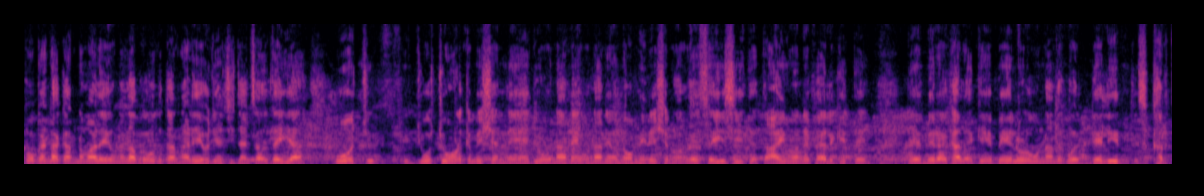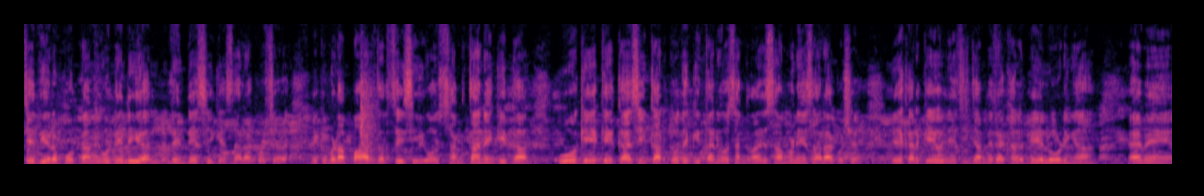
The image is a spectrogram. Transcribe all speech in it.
ਪ੍ਰੋਪੋਗੈਂਡਾ ਕਰਨ ਵਾਲੇ, ਉਹਨਾਂ ਦਾ ਵਿਰੋਧ ਕਰਨ ਵਾਲੇ ਇਹੋ ਜਿਹੀਆਂ ਚੀਜ਼ਾਂ ਚੱਲਦਾ ਹੀ ਆ। ਉਹ ਚ- ਜੋ ਚੋਣ ਕਮਿਸ਼ਨ ਨੇ, ਜੋ ਉਹਨਾਂ ਨੇ ਉਹਨਾਂ ਨੇ ਨੋਮੀਨੇਸ਼ਨ ਉਹਨਾਂ ਦੇ ਸਹੀ ਸੀ ਤੇ ਤਾਂ ਹੀ ਉਹਨਾਂ ਨੇ ਫਾਈਲ ਕੀਤੇ। ਤੇ ਮੇਰਾ ਖਿਆਲ ਹੈ ਕਿ ਬੇਲੋੜ ਉਹਨਾਂ ਦੇ ਕੋਈ ਡੇਲੀ ਖਰਚੇ ਦੀਆਂ ਰਿਪੋਰਟਾਂ ਵੀ ਉਹ ਡੇਲੀ ਲੈਂਦੇ ਸੀਗੇ। ਸਾਰਾ ਕੁਝ ਇੱਕ ਬੜਾ ਪਾਰਦਰਸ਼ੀ ਸੀ, ਉਹ ਸੰਗਤਾਂ ਨੇ ਕੀਤਾ। ਉਹ ਕਿ ਇੱਕ ਇੱਕ ਅਸੀਂ ਘਰ ਤੋਂ ਤੇ ਕੀਤਾ ਨਹੀਂ ਉਹ ਸੰਗਤਾਂ ਦੇ ਸਾਹਮਣੇ ਸਾਰਾ ਕੁਝ ਇਹ ਕਰਕੇ ਇਹੋ ਜਿਹੀਆਂ ਚੀਜ਼ਾਂ ਮੇਰੇ ਖਿਆਲ ਬੇਲੋੜੀਆਂ, ਐਵੇਂ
